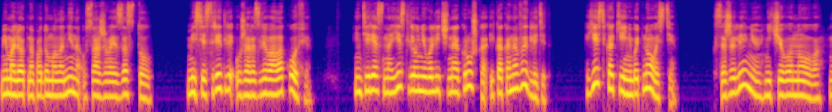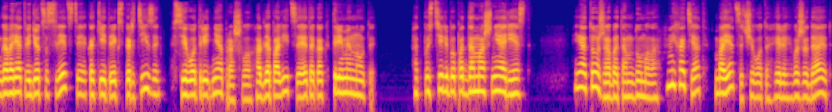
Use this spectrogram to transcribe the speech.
Мимолетно подумала Нина, усаживаясь за стол. Миссис Ридли уже разливала кофе. Интересно, есть ли у него личная кружка и как она выглядит? Есть какие-нибудь новости?» «К сожалению, ничего нового. Говорят, ведется следствие, какие-то экспертизы. Всего три дня прошло, а для полиции это как три минуты. Отпустили бы под домашний арест. Я тоже об этом думала. Не хотят, боятся чего-то или выжидают.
